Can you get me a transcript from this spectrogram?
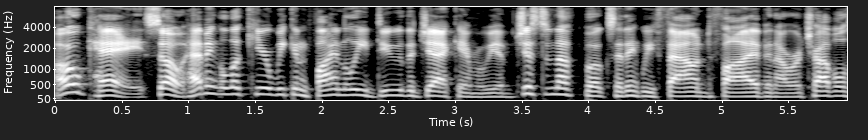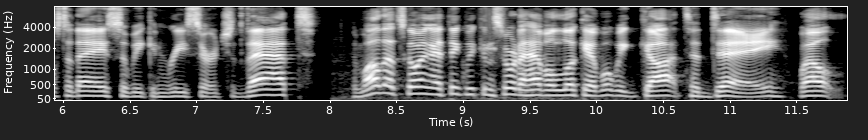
Okay, so having a look here, we can finally do the jackhammer. We have just enough books. I think we found five in our travels today, so we can research that. And while that's going, I think we can sort of have a look at what we got today. Well,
